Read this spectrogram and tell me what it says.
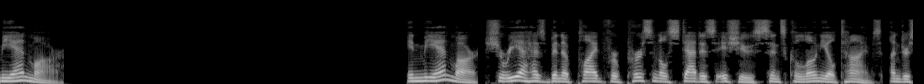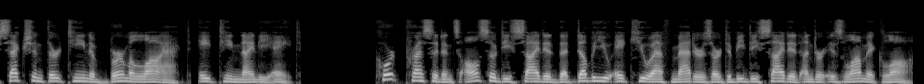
Myanmar In Myanmar, sharia has been applied for personal status issues since colonial times, under Section 13 of Burma Law Act, 1898. Court precedents also decided that Waqf matters are to be decided under Islamic law.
